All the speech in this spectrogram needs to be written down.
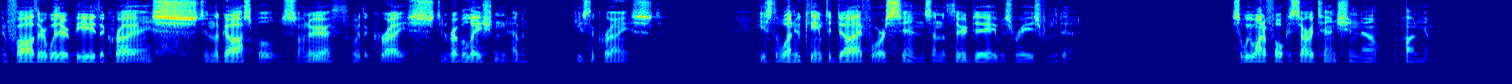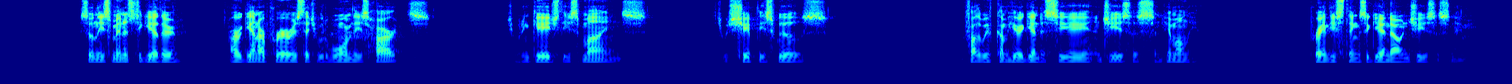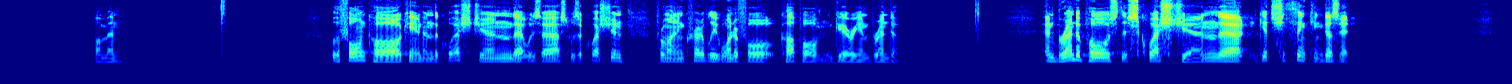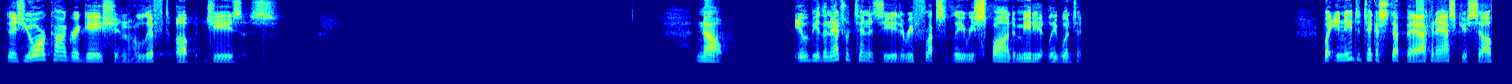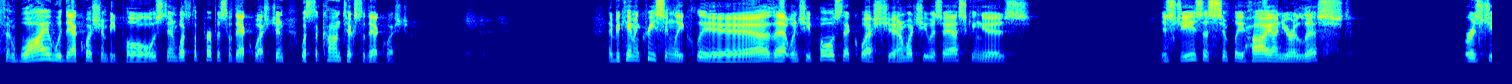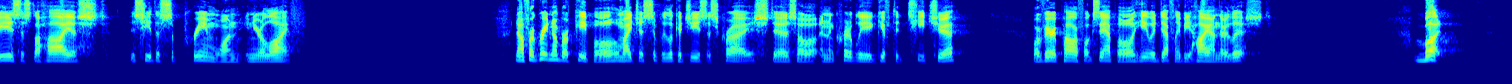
And Father, whether it be the Christ in the Gospels on earth or the Christ in Revelation in heaven, He's the Christ. He's the one who came to die for our sins and the third day was raised from the dead. So we want to focus our attention now upon Him. So in these minutes together, our, again, our prayer is that you would warm these hearts, that you would engage these minds, that you would shape these wills. Father, we've come here again to see Jesus and Him only. Praying these things again now in Jesus' name. Amen. Well, the phone call came, and the question that was asked was a question from an incredibly wonderful couple, Gary and Brenda. And Brenda posed this question that gets you thinking, doesn't it? Does your congregation lift up Jesus? Now, it would be the natural tendency to reflexively respond immediately, wouldn't it? But you need to take a step back and ask yourself, and why would that question be posed? And what's the purpose of that question? What's the context of that question? It became increasingly clear that when she posed that question, what she was asking is Is Jesus simply high on your list? Or is Jesus the highest? Is he the supreme one in your life? Now, for a great number of people who might just simply look at Jesus Christ as a, an incredibly gifted teacher or a very powerful example, he would definitely be high on their list. But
